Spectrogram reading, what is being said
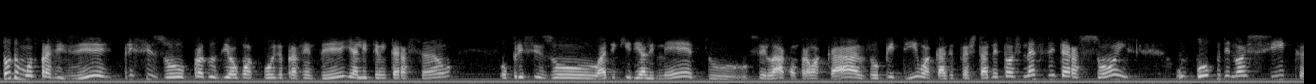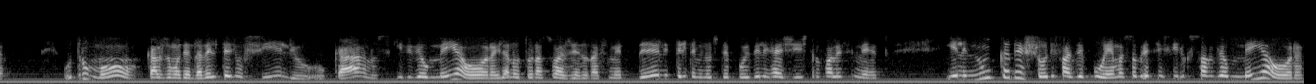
Todo mundo, para viver, precisou produzir alguma coisa para vender e ali tem uma interação ou precisou adquirir alimento, sei lá, comprar uma casa, ou pedir uma casa emprestada. Então, assim, nessas interações, um pouco de nós fica. O Drummond, Carlos Drummond de Andrade, ele teve um filho, o Carlos, que viveu meia hora. Ele anotou na sua agenda o nascimento dele, 30 minutos depois ele registra o falecimento. E ele nunca deixou de fazer poemas sobre esse filho que só viveu meia hora.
